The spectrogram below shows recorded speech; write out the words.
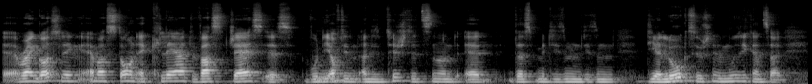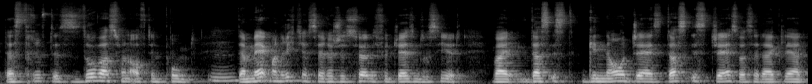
Ryan Gosling Emma Stone erklärt, was Jazz ist, wo mhm. die auf diesem, an diesem Tisch sitzen und er das mit diesem, diesem Dialog zwischen den Musikern zeigt, das trifft es sowas von auf den Punkt. Mhm. Da merkt man richtig, dass der Regisseur sich für Jazz interessiert, weil das ist genau Jazz, das ist Jazz, was er da erklärt.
